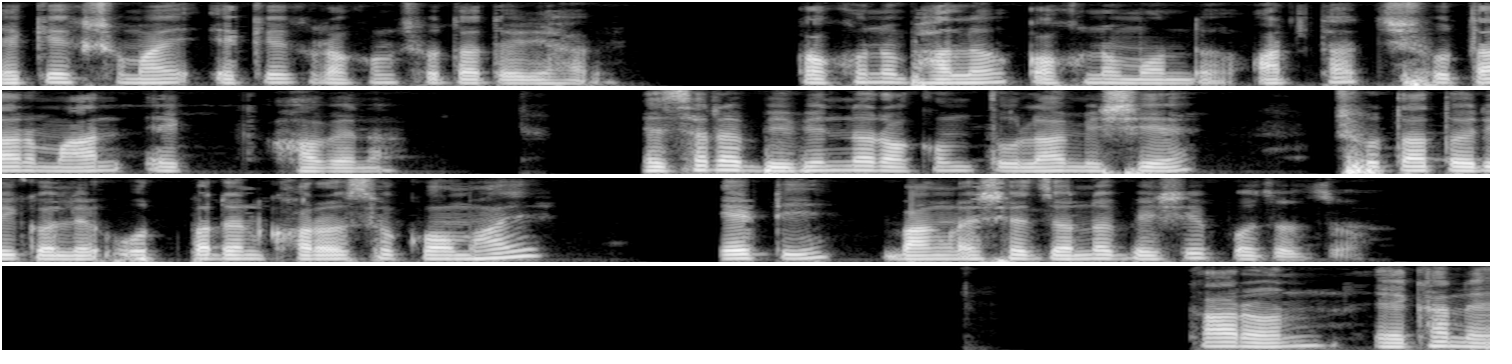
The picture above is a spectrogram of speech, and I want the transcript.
এক এক সময় এক এক রকম সুতা তৈরি হবে। কখনো ভালো, কখনো মন্দ, অর্থাৎ সুতার মান এক হবে না। এছাড়া বিভিন্ন রকম তুলা মিশিয়ে সুতা তৈরি করলে উৎপাদন খরচও কম হয়। এটি বাংলাদেশের জন্য বেশি প্রযোজ্য। কারণ এখানে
